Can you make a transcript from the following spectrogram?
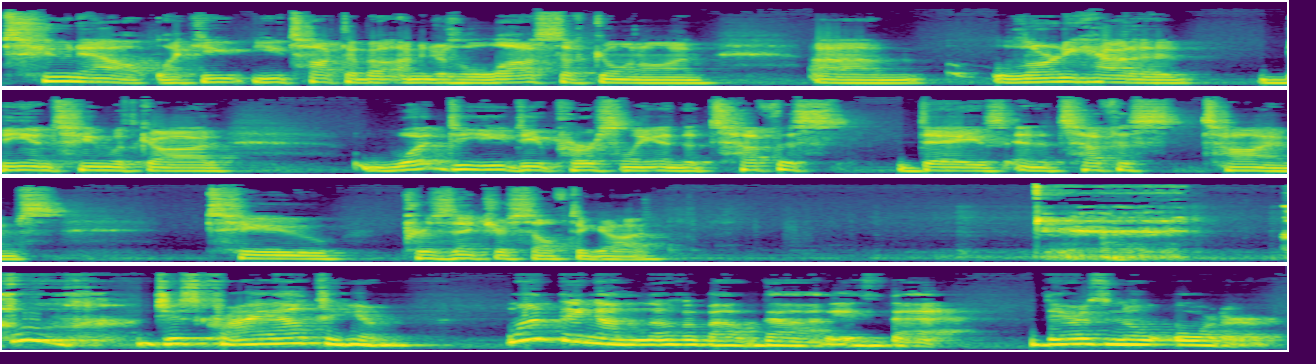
tune out? Like you, you talked about. I mean, there's a lot of stuff going on. Um, learning how to be in tune with God. What do you do personally in the toughest days in the toughest times to present yourself to God? Whew, just cry out to him. One thing I love about God is that there's no order.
